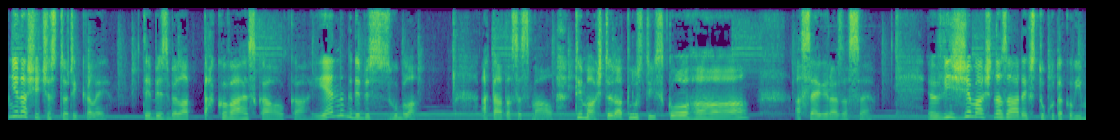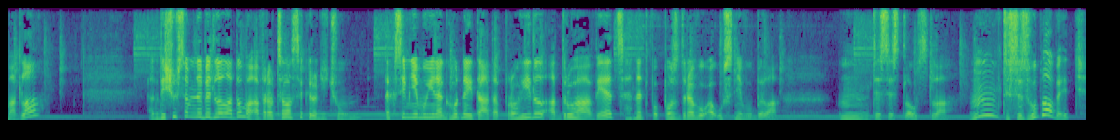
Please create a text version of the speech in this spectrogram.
Mě naši často říkali, ty bys byla taková hezká holka, jen kdybys zhubla. A táta se smál, ty máš teda tlustý sklo, haha. A ségra zase, Víš, že máš na zádech stuku takový madla? A když už jsem nebydlela doma a vracela se k rodičům, tak si mě můj jinak hodnej táta prohlídl a druhá věc hned po pozdravu a úsměvu byla mm, ty jsi stloustla. Mm, ty jsi zhubla, viď?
